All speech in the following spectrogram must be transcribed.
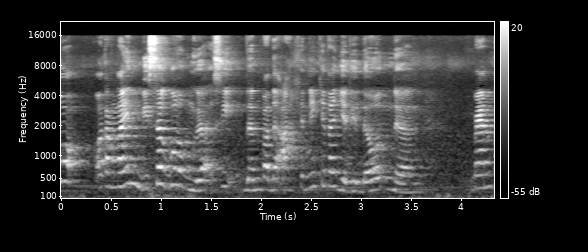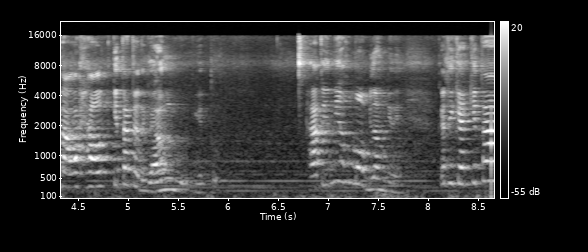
kok orang lain bisa gue enggak sih? Dan pada akhirnya kita jadi down dan mental health kita terganggu gitu. Hari ini aku mau bilang gini ketika kita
